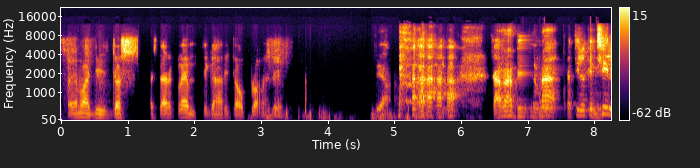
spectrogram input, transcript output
Saya lagi jos STR klaim tiga hari coplok Mas Den. Ya. Karena di sana kecil-kecil.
